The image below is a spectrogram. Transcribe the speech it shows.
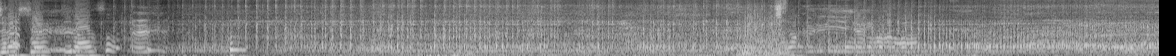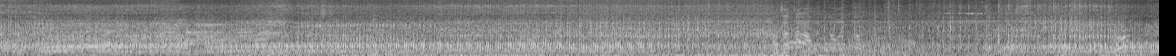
J'ai lâché un petit lance. Je crois que lui, il arrivera pas. Attends, attends, arrête-toi, arrête-toi. C'est bon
